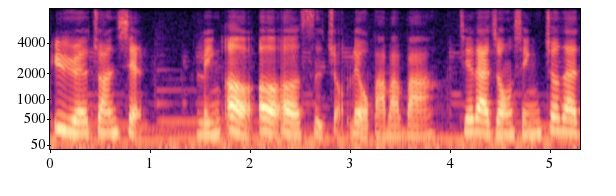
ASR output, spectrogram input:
预约专线零二二二四九六八八八，接待中心就在。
